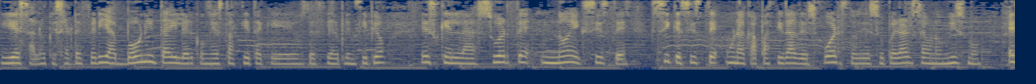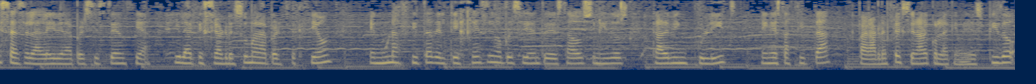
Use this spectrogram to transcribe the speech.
y es a lo que se refería Bonnie Tyler con esta cita que os decía al principio, es que la suerte no existe, sí que existe una capacidad de esfuerzo y de superarse a uno mismo. Esa es la ley de la persistencia y la que se resume a la perfección en una cita del trigésimo presidente de Estados Unidos, Calvin Coolidge, en esta cita para reflexionar con la que me despido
